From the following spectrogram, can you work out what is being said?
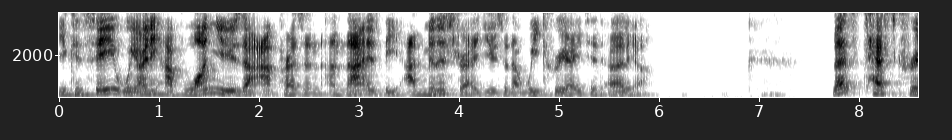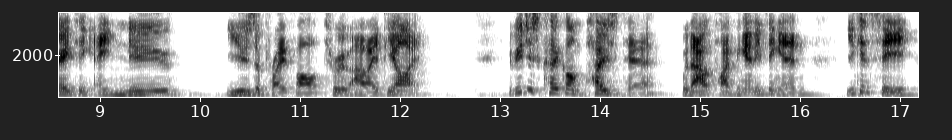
You can see we only have one user at present, and that is the administrator user that we created earlier. Let's test creating a new user profile through our API. If you just click on post here without typing anything in, you can see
